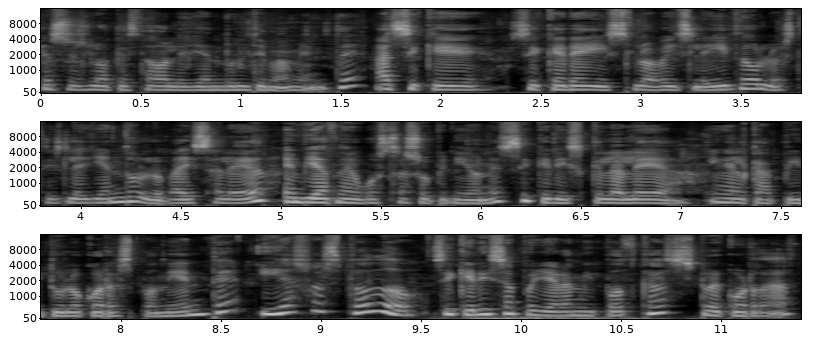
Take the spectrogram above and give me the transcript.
Eso es lo que he estado leyendo últimamente. Así que si queréis, lo habéis leído, lo estáis leyendo, lo vais a leer. Enviadme vuestras opiniones si queréis que la lea en el capítulo correspondiente. Y eso es todo. Si queréis apoyar a mi podcast, recordad,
